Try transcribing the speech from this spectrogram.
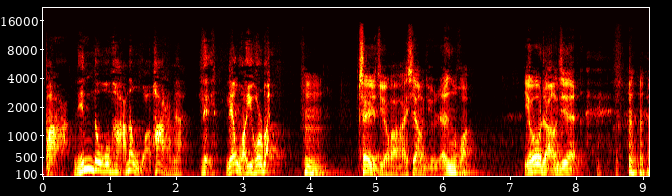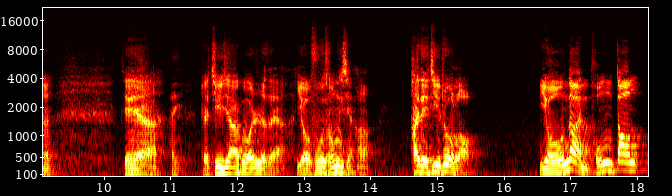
爸，您都不怕，那我怕什么呀？连连我一锅端。哼，这句话还像句人话，有长进。金爷，哎，这居家过日子呀，有福同享，还得记住喽，有难同当。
